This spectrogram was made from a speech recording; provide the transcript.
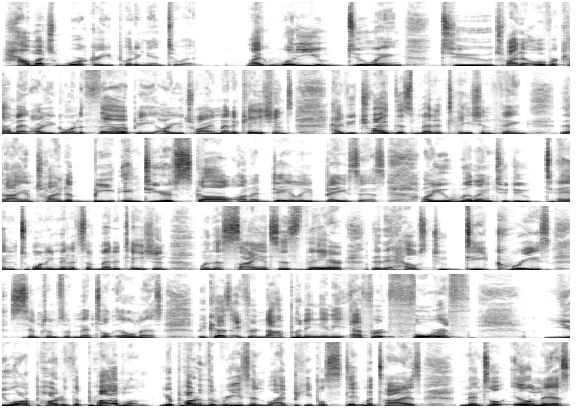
how much work are you putting into it? Like, what are you doing to try to overcome it? Are you going to therapy? Are you trying medications? Have you tried this meditation thing that I am trying to beat into your skull on a daily basis? Are you willing to do 10, 20 minutes of meditation when the science is there that it helps to decrease symptoms of mental illness? Because if you're not putting any effort forth, you are part of the problem. You're part of the reason why people stigmatize mental illness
